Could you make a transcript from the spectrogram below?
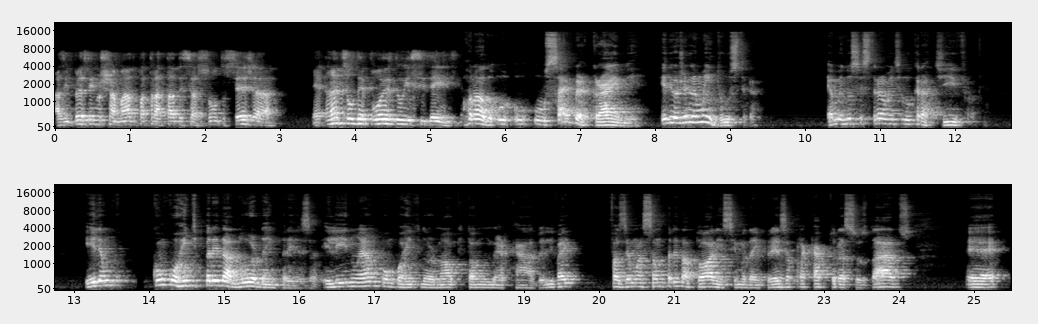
as empresas têm nos chamado para tratar desse assunto, seja é, antes ou depois do incidente? Ronaldo, o, o, o cybercrime, ele hoje ele é uma indústria. É uma indústria extremamente lucrativa ele é um concorrente predador da empresa. Ele não é um concorrente normal que toma um mercado. Ele vai fazer uma ação predatória em cima da empresa para capturar seus dados, é,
